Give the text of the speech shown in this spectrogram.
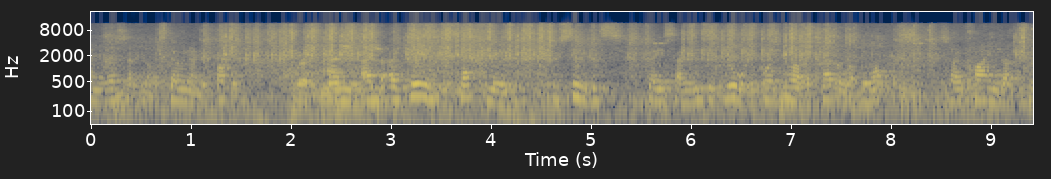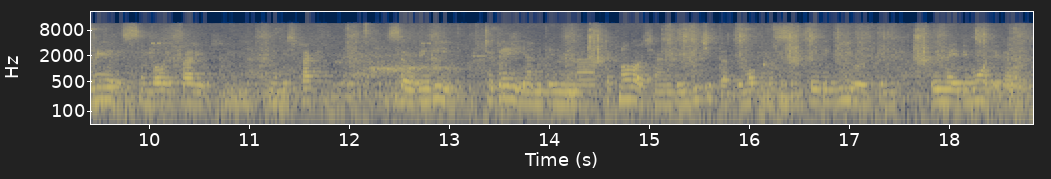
anniversary of Estonian Republic. And, Congratulations. and I came exactly to see this place and visit you because you are the cradle of democracy. So I find that really symbolic value in, in this fact. So indeed, today and in uh, technology and in digital democracy, including we will we may be more developed,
